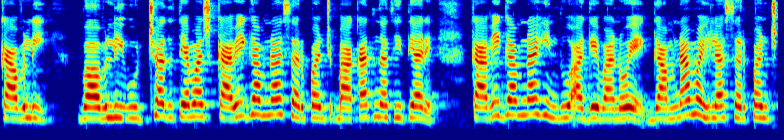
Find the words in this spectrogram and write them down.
Kavli, Vavli, Uchhad તેમજ કાવી ગામના સરપંચ બાકાત નથી ત્યારે. કાવી ગામના હિન્દુ આગેવાનોએ ગામના મહિલા સરપંચ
